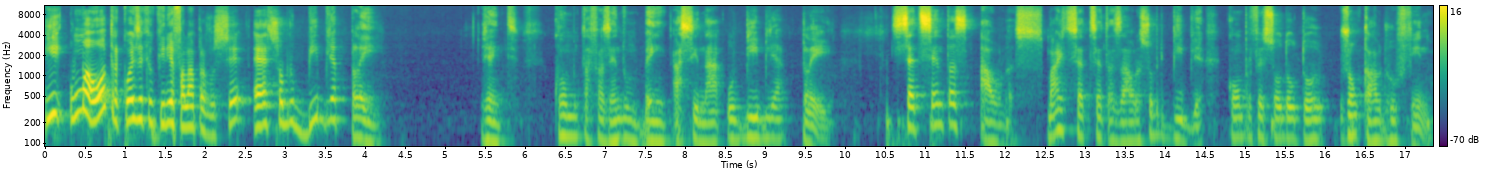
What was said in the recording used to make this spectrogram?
E uma outra coisa que eu queria falar para você é sobre o Bíblia Play. Gente, como está fazendo um bem assinar o Bíblia Play. 700 aulas, mais de 700 aulas sobre Bíblia, com o professor doutor João Cláudio Rufino.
